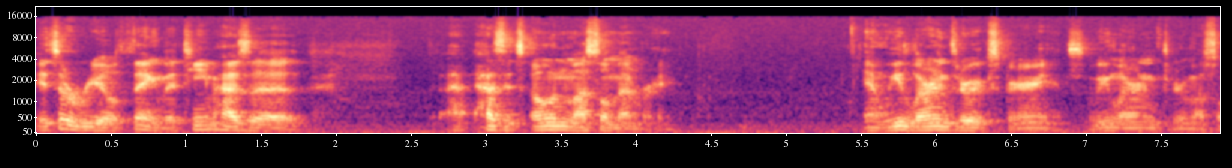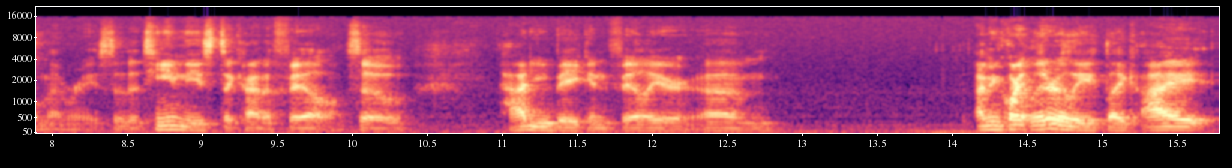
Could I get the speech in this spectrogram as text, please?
it's a real thing. The team has a has its own muscle memory and we learn through experience. We learn through muscle memory. So the team needs to kind of fail. So how do you bake in failure? Um, I mean, quite literally, like I,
